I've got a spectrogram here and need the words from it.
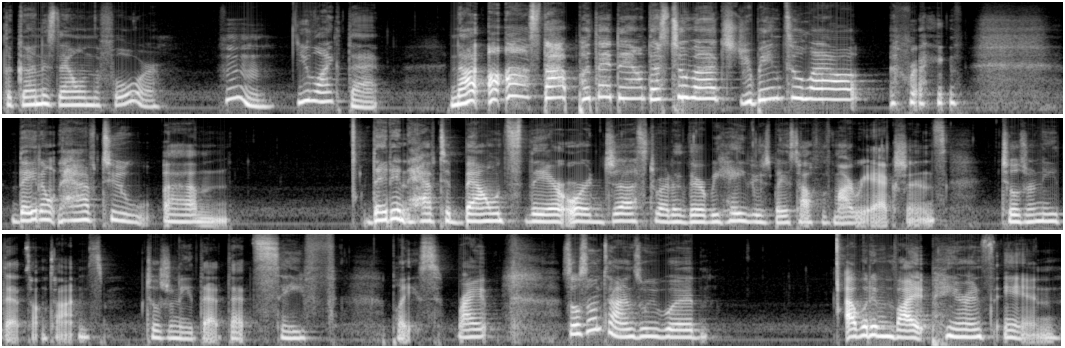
the gun is down on the floor. Hmm, you like that. Not uh-uh, stop, put that down. That's too much. You're being too loud, right? They don't have to um they didn't have to bounce there or adjust rather their behaviors based off of my reactions. Children need that sometimes. Children need that that safe place, right? So sometimes we would I would invite parents in.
